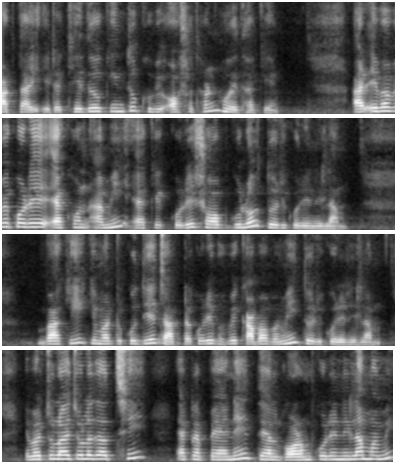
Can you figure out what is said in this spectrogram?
আর তাই এটা খেতেও কিন্তু খুবই অসাধারণ হয়ে থাকে। আর এভাবে করে এখন আমি এক এক করে সবগুলো তৈরি করে নিলাম। বাকি কিমাটুকু দিয়ে চারটা করে এভাবে কাবাব আমি তৈরি করে নিলাম। এবার চুলায় চলে যাচ্ছি, একটা প্যানে তেল গরম করে নিলাম আমি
